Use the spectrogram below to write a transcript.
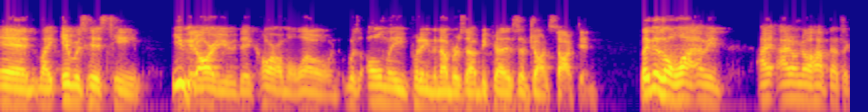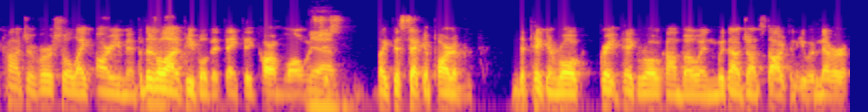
And like it was his team. You could argue that Karl Malone was only putting the numbers up because of John Stockton. Like there's a lot. I mean, I, I don't know if that's a controversial like argument, but there's a lot of people that think that Karl Malone was Yeah. just like the second part of the pick and roll, great pick and roll combo, and without John Stockton, he would never.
